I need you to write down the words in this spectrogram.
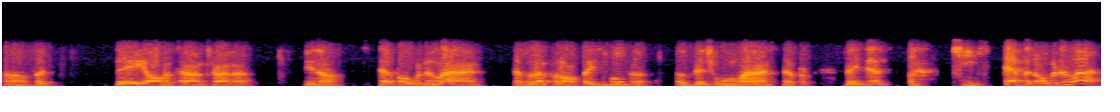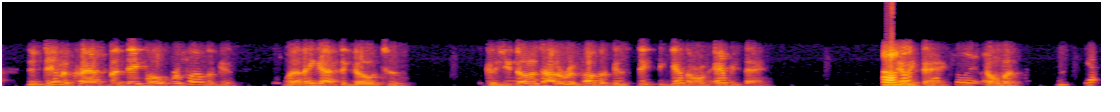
uh, but they all the time trying to, you know, step over the line. That's what I put on Facebook, Mhm. a habitual line stepper. They just keep stepping over the line. The Democrats, but they vote Republican. Well, they got to go too, because you notice how the Republicans stick together on everything. Uh-huh, Everything. Absolutely. Don't Yep.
